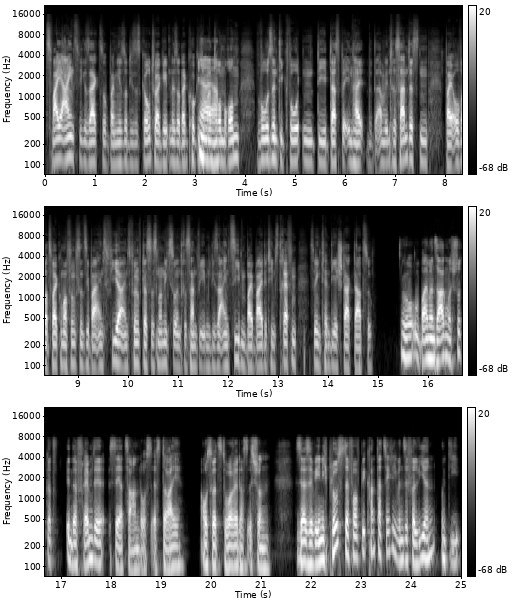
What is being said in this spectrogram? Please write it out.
2-1, wie gesagt, so bei mir so dieses Go-To-Ergebnis und dann gucke ich ja, immer ja. drumrum, wo sind die Quoten, die das beinhalten, am interessantesten. Bei Over 2,5 sind sie bei 1,4, 1,5, das ist noch nicht so interessant wie eben diese 1,7 bei beide Teams treffen, deswegen tendiere ich stark dazu. Wobei man sagen muss, Stuttgart in der Fremde sehr zahnlos. Erst drei Auswärtstore, das ist schon sehr, sehr wenig. Plus der VfB kann tatsächlich, wenn sie verlieren und die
